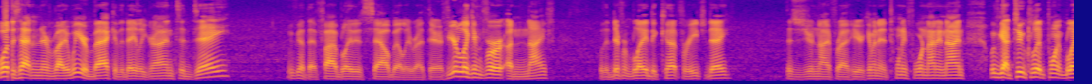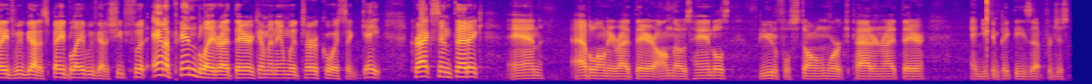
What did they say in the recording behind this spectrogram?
What is happening, everybody? We are back at the Daily Grind. Today, we've got that five-bladed sow belly right there. If you're looking for a knife with a different blade to cut for each day, this is your knife right here. Coming in at $24.99. We've got two clip point blades. We've got a spade blade. We've got a sheep's foot and a pen blade right there coming in with turquoise, agate, crack synthetic, and abalone right there on those handles. Beautiful stoneworks pattern right there and you can pick these up for just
